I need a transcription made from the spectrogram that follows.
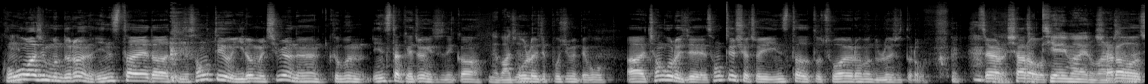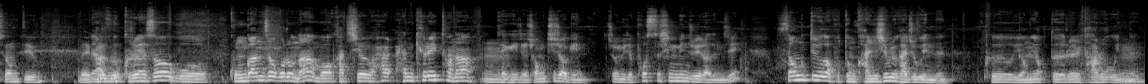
궁금하신 분들은 인스타에다가 썽띠우 이름을 치면은 그분 인스타 계정이 있으니까 네, 맞아요. 그걸로 이제 보시면 되고 아 참고로 이제 썽띠우 씨가 저희 인스타도 또 좋아요를 한번 눌러주셨더라고 샤- 샤라웃 TMI로 샤라웃 성띠우 네 네, 그래서 그래서 뭐 공간적으로나 뭐 같이 하- 한 큐레이터나 음. 되게 이제 정치적인 좀 이제 포스트 식민주의라든지 썽띠우가 보통 관심을 가지고 있는 그 영역들을 다루고 있는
